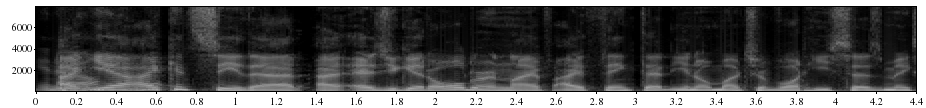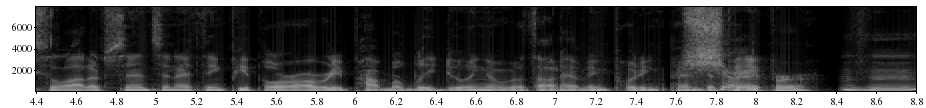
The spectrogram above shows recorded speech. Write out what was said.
You know? yeah, I can see that. as you get older in life, I think that you know much of what he says makes a lot of sense, and I think people are already probably doing it without having putting pen sure. to paper. Mm-hmm.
